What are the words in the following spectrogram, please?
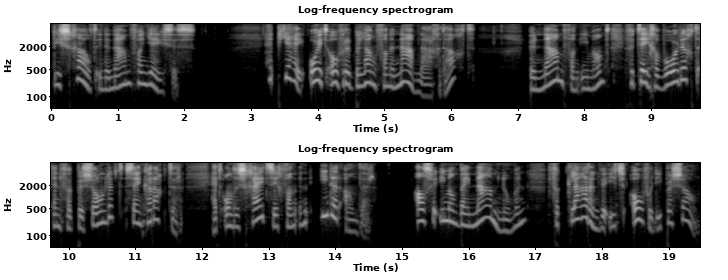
die schuilt in de naam van Jezus. Heb jij ooit over het belang van een naam nagedacht? Een naam van iemand vertegenwoordigt en verpersoonlijkt zijn karakter. Het onderscheidt zich van een ieder ander. Als we iemand bij naam noemen, verklaren we iets over die persoon.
